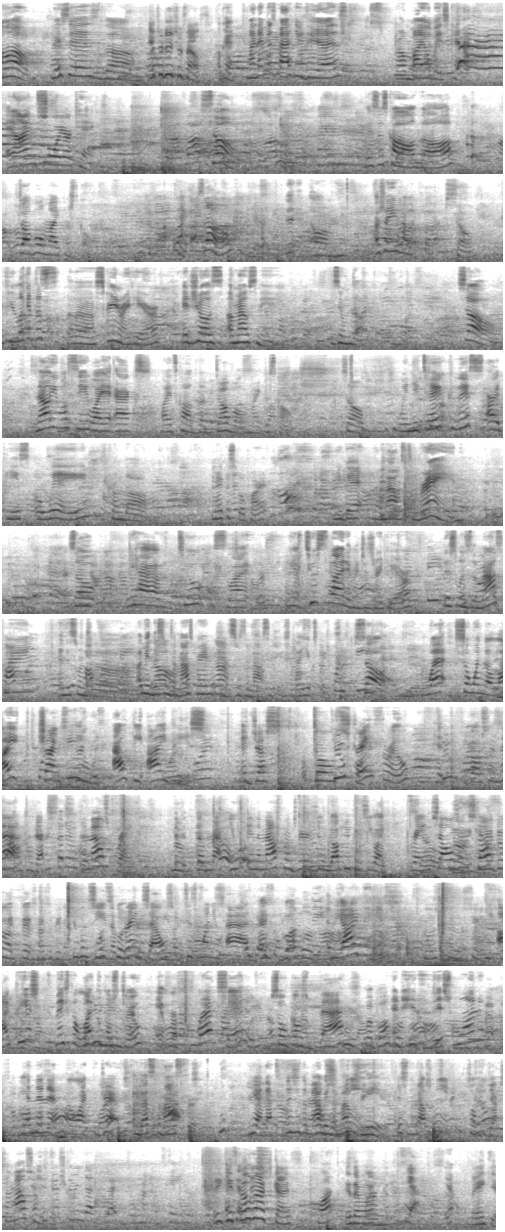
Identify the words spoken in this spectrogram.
Hello, this is the. Introduce yourself. Okay, my name is Matthew Diaz from Biobase Cat. And I'm Sawyer King. So, this is called the. Double microscope. Okay, so, um, I'll show you how it. So, if you look at this, the screen right here, it shows a mouse knee zoomed up. So, now you will see why it acts, why it's called the double microscope. So, when you take this eyepiece away from the microscope part, you get the mouse brain. So we have two slide we have two slide images right here. This one's the mouse brain and this one's the I mean this one's a mouse brain and this one's the mouse knee. So now you explain. So when so when the light shines through without the eyepiece, it just goes straight through, hit, goes through that and projects the mouse brain. The, the you, in the mouse brain brain's very zoomed up. You can see like brain cells and stuff. like this. Has to be like. You can see the brain cells. It's just when you add and the eyepiece. The eyepiece makes the light that goes through. It reflects it, so it goes back and hits this one, and then it, the light projects. And that's the mouse brain. Yeah, that's this is the mouse. I mean the mouse knee. knee. This is the mouse knee, so it projects the mouse knee picture. Thank you so much, guys. What? Is that what? Um, yeah. Yep. Thank you.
